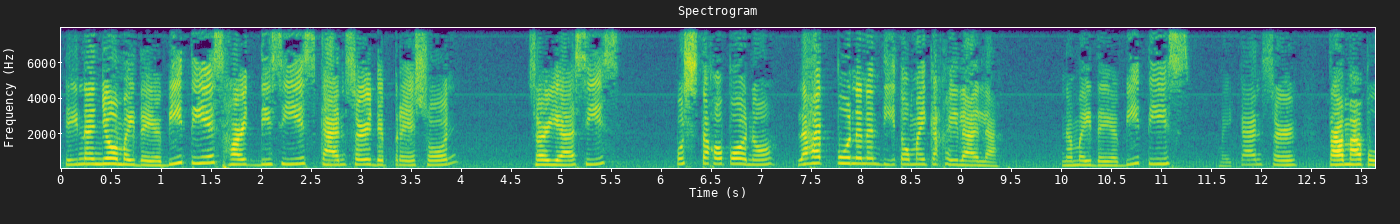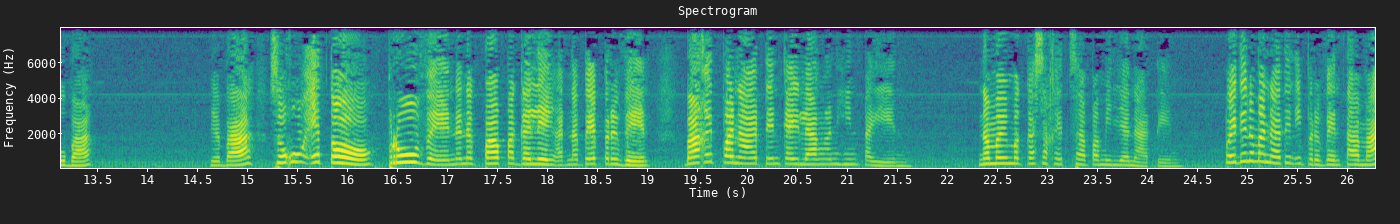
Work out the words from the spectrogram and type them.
Tingnan nyo, may diabetes, heart disease, cancer, depression, psoriasis. Pusta ko po, no? Lahat po na nandito may kakilala na may diabetes, may cancer. Tama po ba? 'Di ba? So kung ito, proven na nagpapagaling at nape-prevent, bakit pa natin kailangan hintayin na may magkasakit sa pamilya natin? Pwede naman natin i-prevent, tama?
